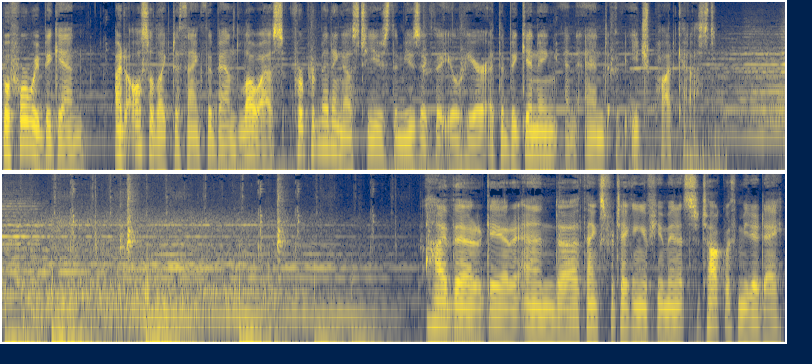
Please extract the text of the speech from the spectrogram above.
Before we begin, I'd also like to thank the band Loess for permitting us to use the music that you'll hear at the beginning and end of each podcast. Hi there, Geir, and uh, thanks for taking a few minutes to talk with me today.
